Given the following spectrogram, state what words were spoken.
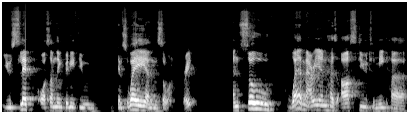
you slip or something beneath you gives way and so on, right? And so where Marion has asked you to meet her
